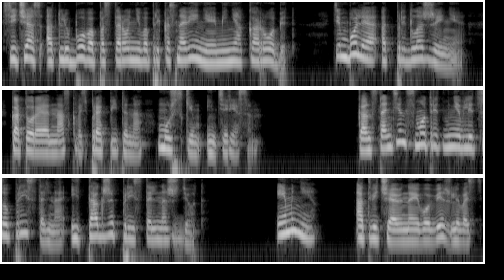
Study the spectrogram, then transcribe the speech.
Сейчас от любого постороннего прикосновения меня коробит, тем более от предложения, которая насквозь пропитана мужским интересом. Константин смотрит мне в лицо пристально и также пристально ждет. «И мне», — отвечаю на его вежливость,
